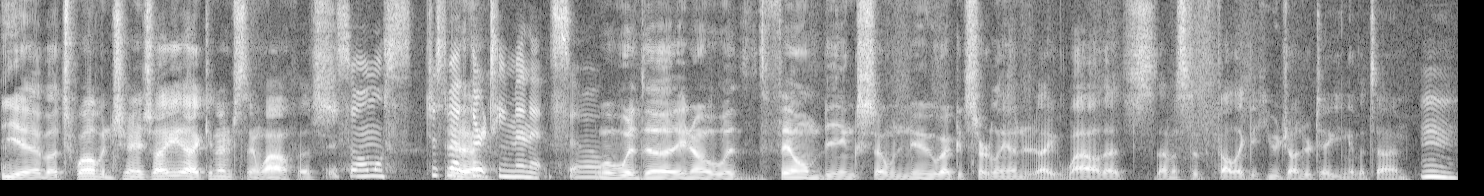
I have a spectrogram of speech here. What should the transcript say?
Yeah, about 12 and change. So, yeah, I can understand. Wow. That's. So almost just about Yeah. 13 minutes, so. Well, with the, you know, with film being so new, I could certainly, under, like, wow, that's, that must have felt like a huge undertaking at the time. Mm.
